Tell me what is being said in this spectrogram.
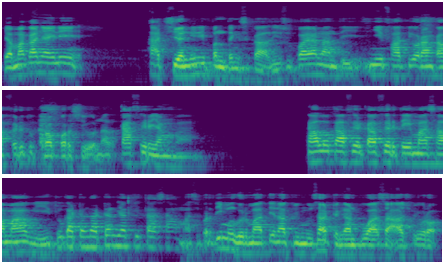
Ya makanya ini kajian ini penting sekali supaya nanti nyifati orang kafir itu proporsional. Kafir yang mana? Kalau kafir-kafir tema samawi itu kadang-kadang ya kita sama. Seperti menghormati Nabi Musa dengan puasa Asyura.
